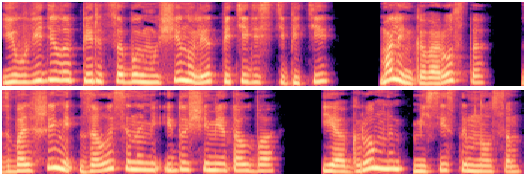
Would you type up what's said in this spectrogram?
и увидела перед собой мужчину лет 55, маленького роста, с большими залысинами, идущими от лба, и огромным мясистым носом.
